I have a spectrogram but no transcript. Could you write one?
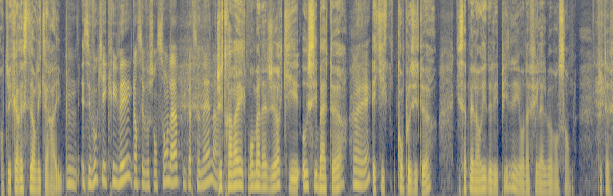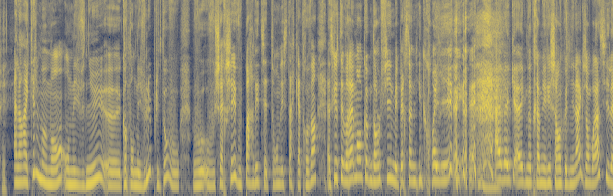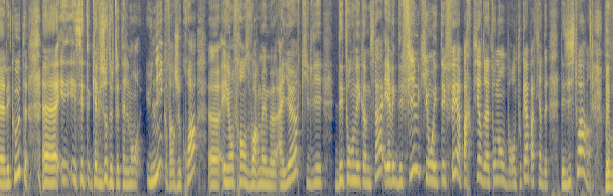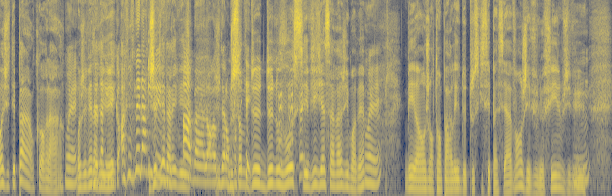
En tout cas, rester dans les Caraïbes. Mm. Et c'est vous qui écrivez quand c'est vos chansons là, plus personnelles? Je travaille avec mon manager qui est aussi batteur Ouais. et qui est compositeur, qui s'appelle Henri Delépine, et on a fait l'album ensemble. Tout à fait. Alors à quel moment on est venu, euh, quand on est venu plutôt, vous, vous, vous cherchez, vous parlez de cette tournée Star 80 Est-ce que c'était vraiment comme dans le film et personne n'y croyait? Avec, avec notre ami Richard Anconina, que j'embrasse, il est à l'écoute. Euh, et et c'est quelque chose de totalement unique, enfin je crois, euh, et en France, voire même ailleurs, qu'il y ait des tournées comme ça et avec des films qui ont été faits à partir de la tournée, en tout cas à partir de- des histoires. Mais moi, j'étais pas encore là. hein. Ouais. Moi, je viens d'arriver. Ah, vous venez d'arriver Je viens d'arriver. Ah bah alors vous allez en profiter. Deux nouveaux, c'est Vivien Savage et moi-même. Ouais. Mais euh, j'entends parler de tout ce qui s'est passé avant. J'ai vu le film, j'ai vu, Mhm.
